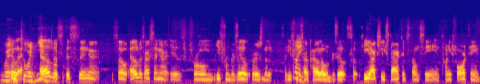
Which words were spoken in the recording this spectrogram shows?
where Well, touring. Yeah, Elvis, the singer. So Elvis, our singer, is from he's from Brazil originally. So he's from Right. Sao Paulo in Brazil. So he actually started Stone Sea in 2014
